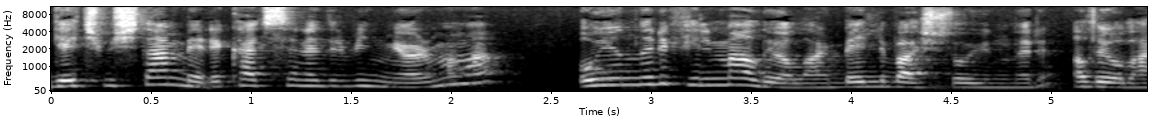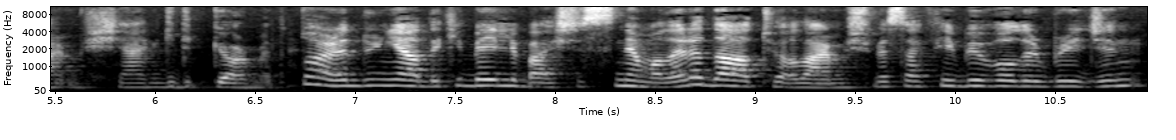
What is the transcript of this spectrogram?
geçmişten beri kaç senedir bilmiyorum ama oyunları filme alıyorlar. Belli başlı oyunları alıyorlarmış yani gidip görmedim. Sonra dünyadaki belli başlı sinemalara dağıtıyorlarmış. Mesela Phoebe Waller-Bridge'in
